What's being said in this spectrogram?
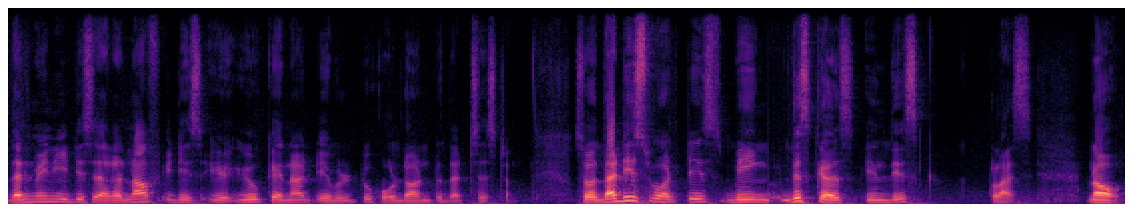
then when it is a runoff it is you, you cannot able to hold on to that system. So, that is what is being discussed in this class. Now,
